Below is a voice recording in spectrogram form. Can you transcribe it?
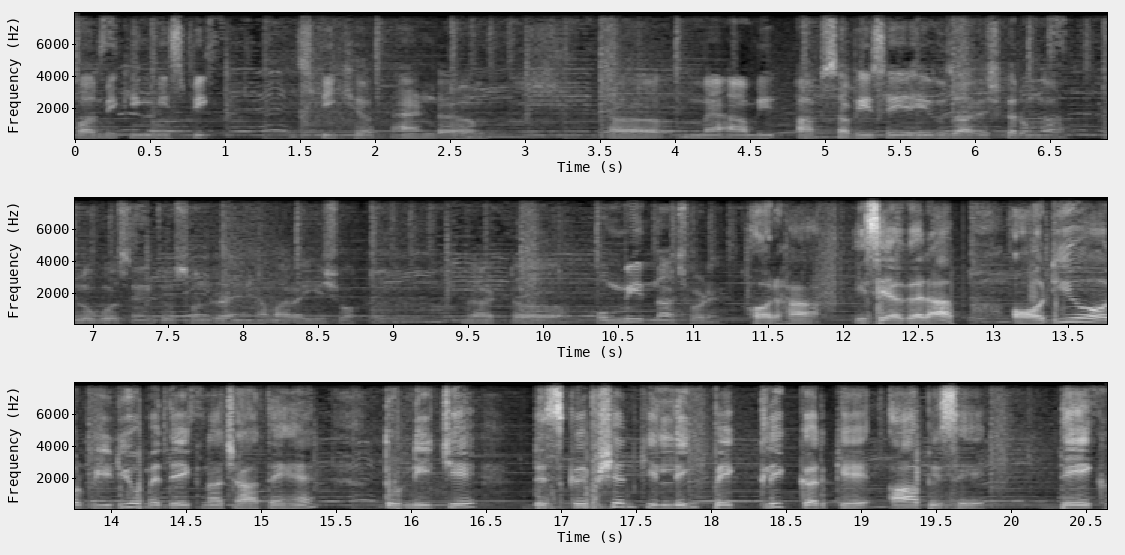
for making me speak speak here and मैं अभी आप सभी से यही गुजारिश करूँगा लोगों से जो सुन रहे हैं हमारा ये शो दैट उम्मीद ना छोड़ें। और हाँ इसे अगर आप ऑडियो और वीडियो में देखना चाहते हैं तो नीचे डिस्क्रिप्शन की लिंक पे क्लिक करके आप इसे देख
